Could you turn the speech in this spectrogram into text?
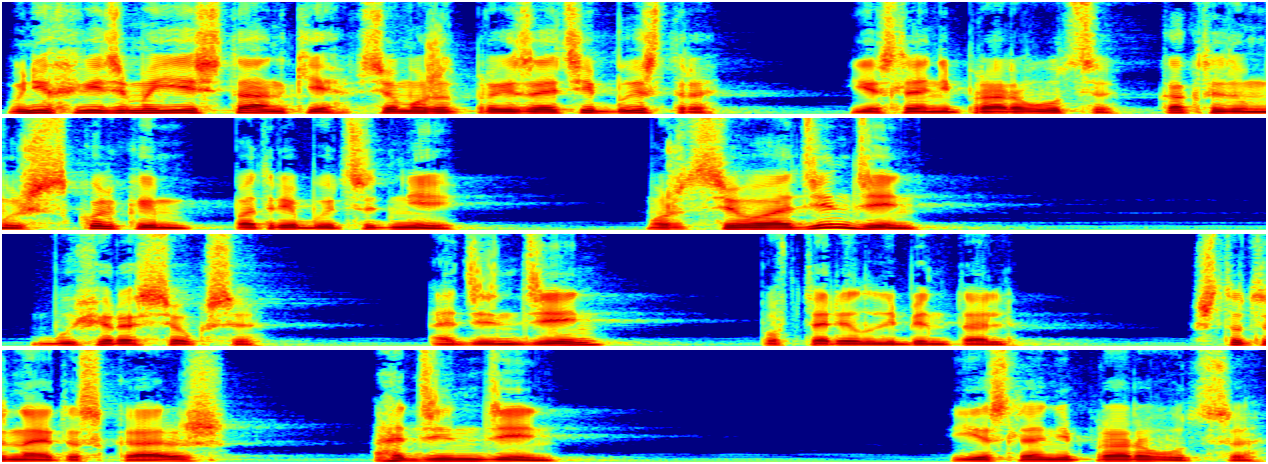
«У них, видимо, есть танки. Все может произойти быстро». Если они прорвутся, как ты думаешь, сколько им потребуется дней? Может, всего один день?» Бухер осекся. «Один день?» — повторил Лебенталь. «Что ты на это скажешь?» «Один день». «Если они прорвутся.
